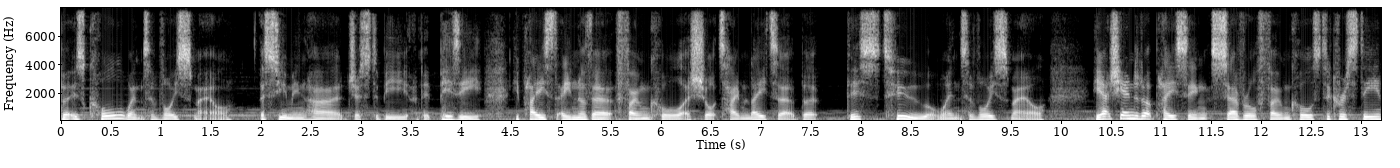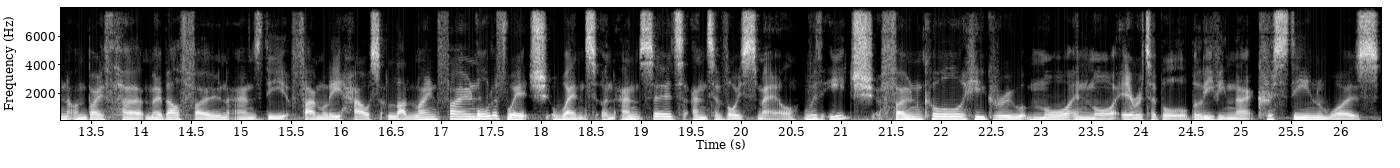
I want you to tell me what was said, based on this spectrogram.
But his call went to voicemail. Assuming her just to be a bit busy, he placed another phone call a short time later, but this too went to voicemail. He actually ended up placing several phone calls to Christine on both her mobile phone and the family house landline phone, all of which went unanswered and to voicemail. With each phone call, he grew more and more irritable, believing that Christine was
